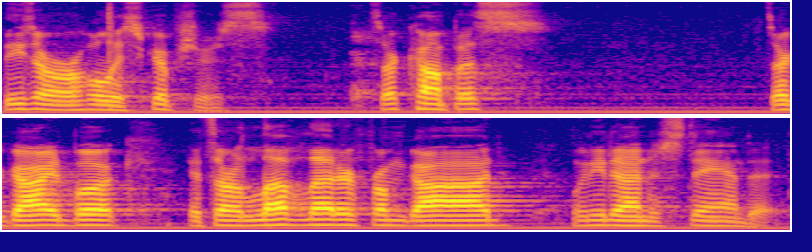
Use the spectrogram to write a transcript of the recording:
These are our Holy Scriptures. It's our compass, it's our guidebook, it's our love letter from God. We need to understand it,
